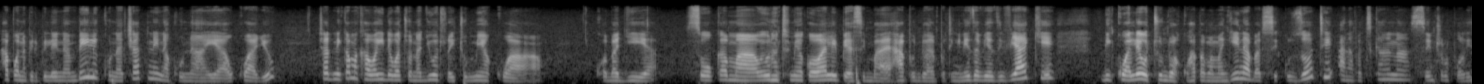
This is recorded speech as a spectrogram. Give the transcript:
Hapo ana pilipili aina mbili, kuna chutney na kuna ya ukwaju. Chutney kama kawaida watu wanajua tunaitumia kwa kwa bajia so kama wewe unatumia kwa wali pia si mbaya. Hapo ndio anapotengeneza viazi vyake ni kwa leo tu ndo ako hapa Mama Ngina, but siku zote anapatikana Central Police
